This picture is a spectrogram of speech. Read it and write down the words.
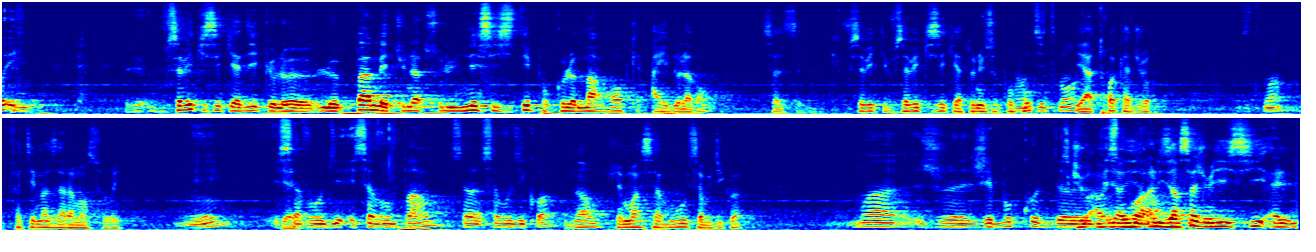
Oui. Vous savez qui c'est qui a dit que le, le PAM est une absolue nécessité pour que le Maroc aille de l'avant? Vous, savez, qui- vous savez qui c'est qui a tenu ce propos? Non, dites-moi. Il y a 3-4 jours. Dites-moi. Fatima Zahra Mansouri. Et, Et ça, vous dit, et ça vous parle? Ça, ça vous dit quoi? Non, chez moi, ça vous, ça vous dit quoi? Moi, j'ai beaucoup de. En, lisant ça, je me dis, si elle,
